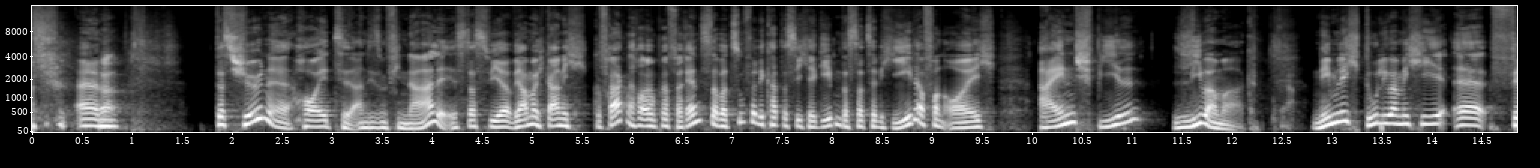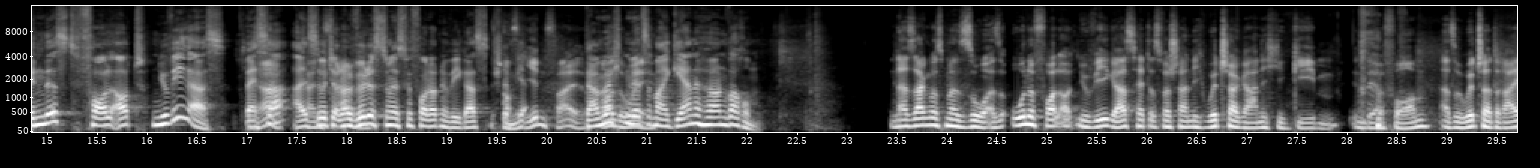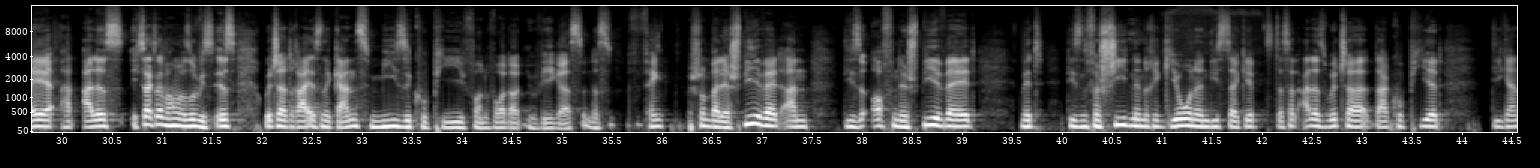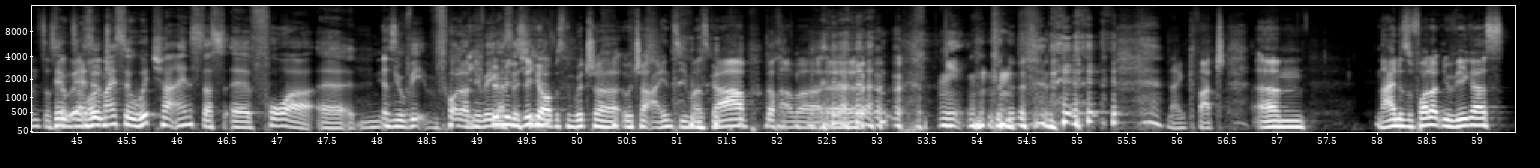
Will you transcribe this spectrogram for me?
Ähm, Das Schöne heute an diesem Finale ist, dass wir, wir haben euch gar nicht gefragt nach euren Präferenzen, aber zufällig hat es sich ergeben, dass tatsächlich jeder von euch ein Spiel lieber mag. Nämlich, du, lieber Michi, äh, findest Fallout New Vegas besser Ja, als Witcher, oder würdest du zumindest für Fallout New Vegas stimmen? Auf Ja. jeden Fall. Da All möchten wir jetzt mal gerne hören, warum. Na, sagen wir es mal so. Also ohne Fallout New Vegas hätte es wahrscheinlich Witcher gar nicht gegeben in der Form. Also Witcher 3 hat alles, ich sag's einfach mal so, wie es ist. Witcher 3 ist eine ganz miese Kopie von Fallout New Vegas. Und das fängt schon bei der Spielwelt an. Diese offene Spielwelt mit diesen verschiedenen Regionen, die es da gibt. Das hat alles Witcher da kopiert. Die ganze, das Der, ganze also meinst du Witcher 1, das äh, vor äh, Es- New Fallout ich New bin Vegas mir nicht sicher, ob ist? es ein Witcher, Witcher 1 jemals gab, aber äh, nein, Quatsch. Ähm, nein, also Fallout New Vegas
